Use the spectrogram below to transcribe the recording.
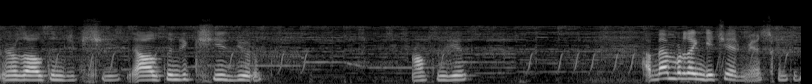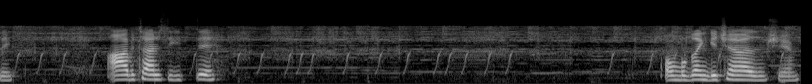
Biraz altıncı kişiyiz. Ya, Altıncı kişiyiz diyorum. Altıncıyız. Abi ben buradan geçerim ya sıkıntı değil. Aa bir tanesi gitti. Ama buradan geçemezdim şeyim.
